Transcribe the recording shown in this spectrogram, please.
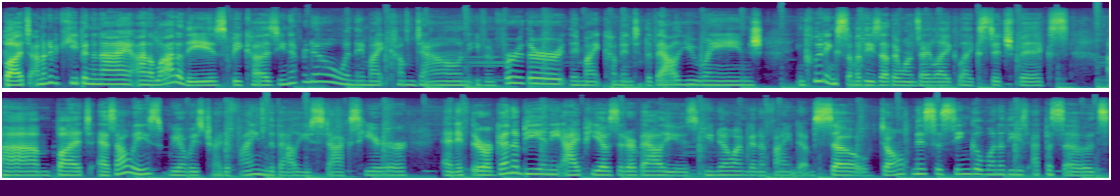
But I'm going to be keeping an eye on a lot of these because you never know when they might come down even further. They might come into the value range, including some of these other ones I like, like Stitch Fix. Um, but as always, we always try to find the value stocks here. And if there are going to be any IPOs that are values, you know I'm going to find them. So don't miss a single one of these episodes.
